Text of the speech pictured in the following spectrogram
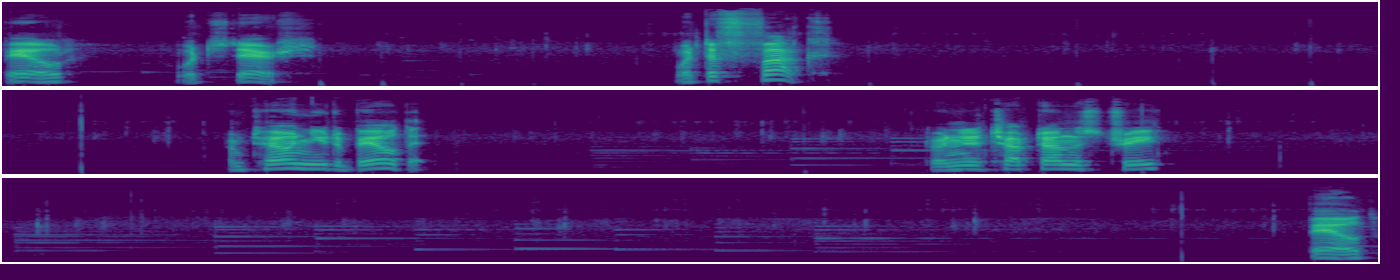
Build. What stairs? What the fuck? I'm telling you to build it. Do I need to chop down this tree? Build.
